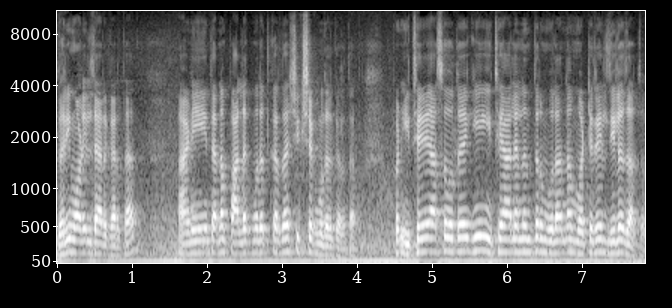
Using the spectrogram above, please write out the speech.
घरी मॉडेल तयार करतात आणि त्यांना पालक मदत करतात शिक्षक मदत करतात. पण इथे असं होतं आहे की इथे आल्यानंतर मुलांना मटेरियल दिलं जातं.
